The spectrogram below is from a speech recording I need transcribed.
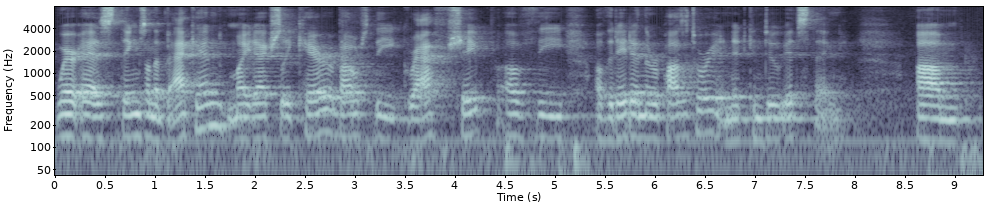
whereas things on the back end might actually care about the graph shape of the of the data in the repository, and it can do its thing. Um,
